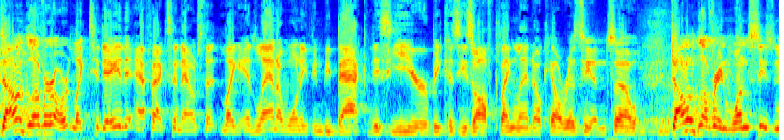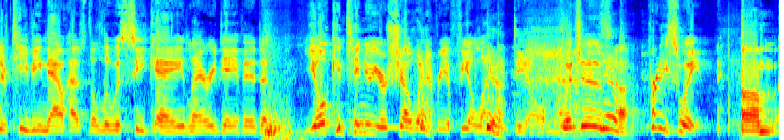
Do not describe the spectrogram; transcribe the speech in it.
Donald Glover, or like today, the FX announced that like Atlanta won't even be back this year because he's off playing Lando Calrissian. So Donald Glover in one season of TV now has the Louis C.K., Larry David. You'll continue your show whenever you feel like it deal, which is Yeah. pretty sweet. Um,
